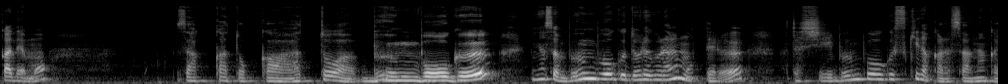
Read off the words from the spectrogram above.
貨でも。雑貨とか、あとは文房具？皆さん文房具どれぐらい持ってる？私文房具好きだからさなんか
